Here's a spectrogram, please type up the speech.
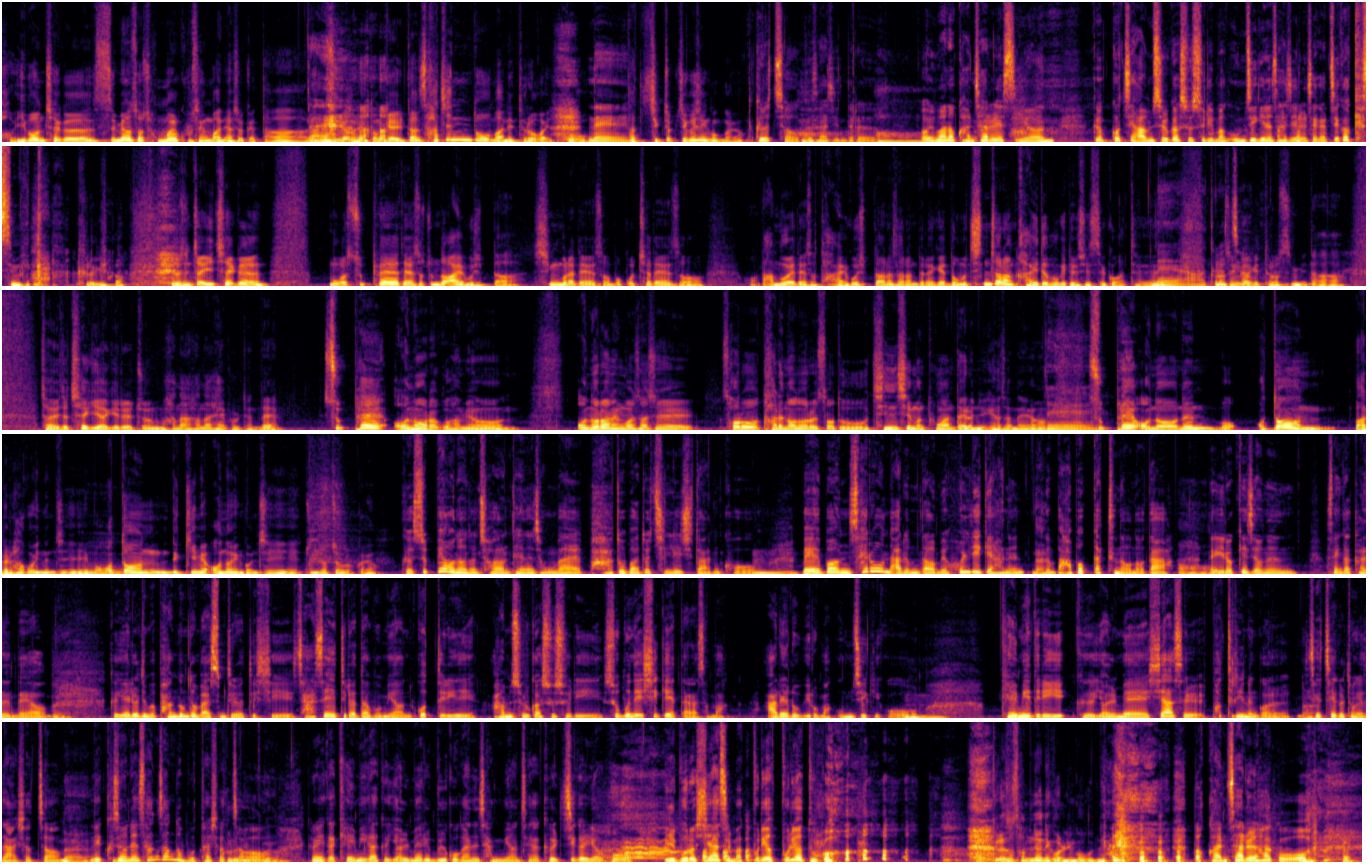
어, 이번 책은 쓰면서 정말 고생 많이 하셨겠다라는 네. 생각을 했던 게 일단 사진도 많이 들어가 있고 네. 다 직접 찍으신 건가요? 그렇죠. 그 아. 사진들은 아. 얼마나 관찰을 했으면 그 꽃의 암술과 수술이 막 움직이는 사진을 제가 찍었겠습니까? 그러게요. 그래서 진짜 이 책은 뭔가 숲에 대해서 좀 더 알고 싶다. 식물에 대해서 뭐 꽃에 대해서 어, 나무에 대해서 다 알고 싶다 하는 사람들에게 너무 친절한 가이드북이 될 수 있을 것 같은 네, 아, 그런 그렇죠. 생각이 들었습니다. 자, 이제 책 이야기를 좀 하나하나 해볼 텐데 숲의 언어라고 하면 언어라는 건 사실 서로 다른 언어를 써도 진심은 통한다 이런 얘기 하잖아요. 네. 숲의 언어는 뭐 어떤 말을 하고 있는지 뭐 음. 어떤 느낌의 언어인 건지 좀 여쭤볼까요? 그 숲의 언어는 저한테는 정말 봐도 봐도 질리지도 않고 음. 매번 새로운 아름다움에 홀리게 하는 네. 그 마법 같은 언어다. 어. 네, 이렇게 저는 생각하는데요. 네. 그 예를 들면 방금도 말씀드렸듯이 자세히 들여다보면 꽃들이 암술과 수술이 수분의 시기에 따라서 막 아래로 위로 막 움직이고 음. 개미들이 그 열매 씨앗을 퍼뜨리는 걸제 네. 책을 통해서 아셨죠? 네. 근데 그 전엔 상상도 못 하셨죠. 그러니까요. 그러니까 개미가 그 열매를 물고 가는 장면 제가 그걸 찍으려고 일부러 씨앗을 막 뿌려 뿌려 두고 아, 그래서 3년이 걸린 거군요. 막 관찰을 하고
